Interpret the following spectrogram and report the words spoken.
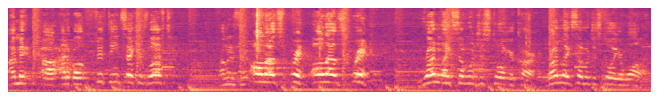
I'm at, uh, at about 15 seconds left. I'm gonna say all out sprint, all out sprint. Run like someone just stole your car. Run like someone just stole your wallet.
